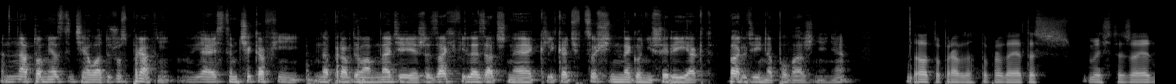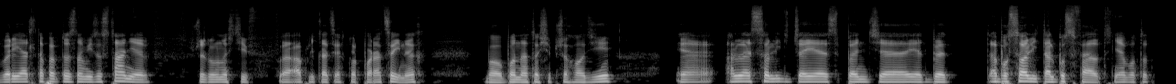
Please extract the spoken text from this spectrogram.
natomiast działa dużo sprawniej. Ja jestem ciekaw i naprawdę mam nadzieję, że za chwilę zacznę klikać w coś innego niż React, bardziej na poważnie, nie? No, to prawda, to prawda. Ja też myślę, że React na pewno z nami zostanie, w szczególności w aplikacjach korporacyjnych, bo, bo na to się przechodzi. E, ale Solid.js będzie jakby albo Solid, albo Svelte, nie? bo to te,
